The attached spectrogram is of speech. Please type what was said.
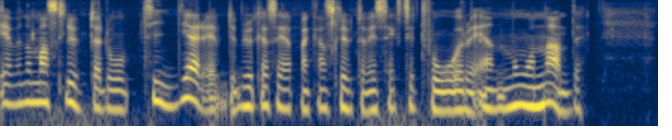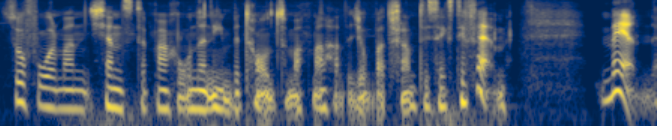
även om man slutar då tidigare, det brukar säga att man kan sluta vid 62 år och en månad, så får man tjänstepensionen inbetald som att man hade jobbat fram till 65. Men,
